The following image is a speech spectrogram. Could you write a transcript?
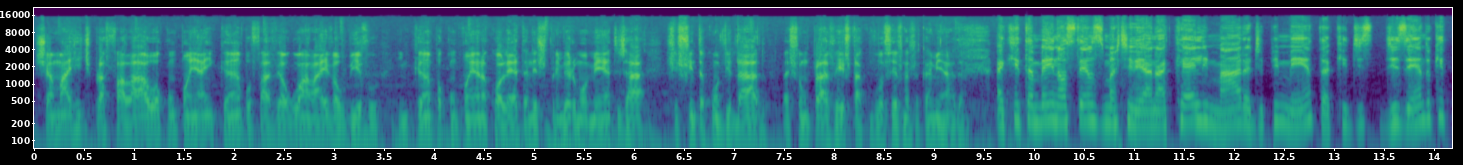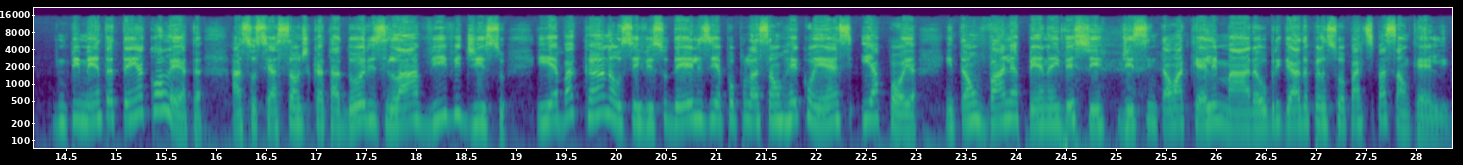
chamar a gente para falar ou acompanhar em campo, fazer alguma live ao vivo em campo, acompanhando a coleta nesse primeiro momento, já se sinta convidado. Vai ser um prazer estar com vocês nessa caminhada. Aqui também nós temos Martiniano, a Kelly Mara de Pimenta, que diz, dizendo que em Pimenta tem a coleta. A Associação de Catadores lá vive disso. E é bacana o serviço deles e a população reconhece e apoia. Então vale a pena investir, disse então a Kelly Mara. Obrigada pela sua participação, Kelly.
